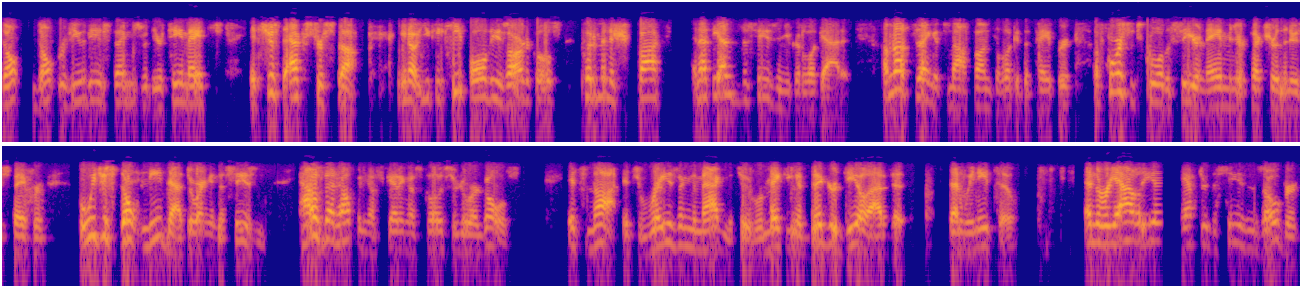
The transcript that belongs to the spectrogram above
don't don't review these things with your teammates. It's just extra stuff. You know, you can keep all these articles, put them in a box, and at the end of the season, you could look at it. I'm not saying it's not fun to look at the paper. Of course, it's cool to see your name and your picture in the newspaper, but we just don't need that during the season. How's that helping us getting us closer to our goals? It's not. It's raising the magnitude. We're making a bigger deal out of it than we need to. And the reality is, after the season's over,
